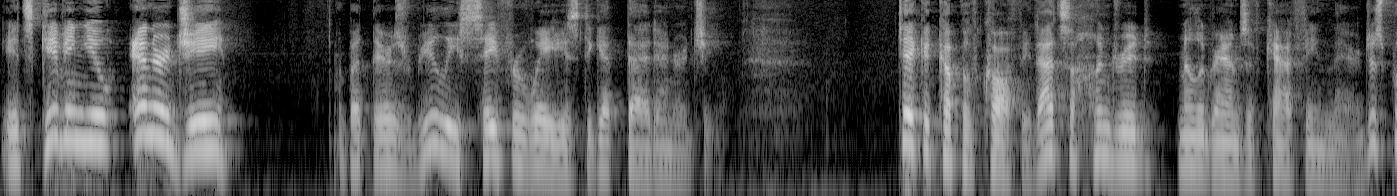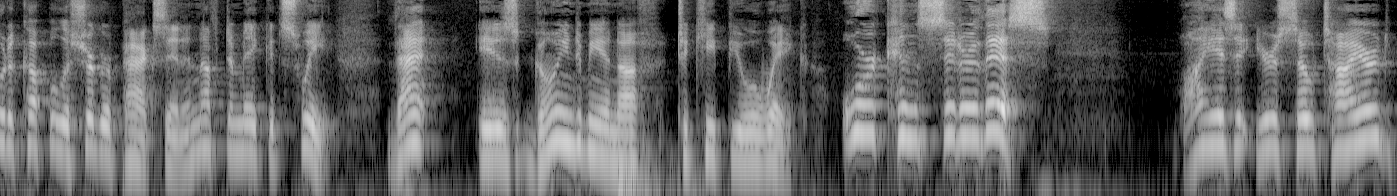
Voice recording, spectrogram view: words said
It's giving you energy, but there's really safer ways to get that energy. Take a cup of coffee. That's 100 milligrams of caffeine there. Just put a couple of sugar packs in, enough to make it sweet. That is going to be enough to keep you awake. Or consider this. Why is it you're so tired?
